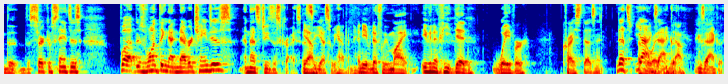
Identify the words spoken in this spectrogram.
the, the circumstances. But there's one thing that never changes, and that's Jesus Christ. That's Yeah. yes we have in him. and even if we might even if he did waver christ doesn't That's yeah, exactly. yeah. Exactly.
